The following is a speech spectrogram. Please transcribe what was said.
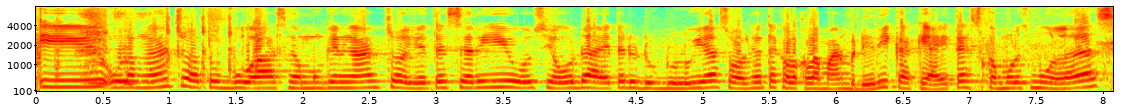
Ih, ulang ngaco tuh buas, nggak mungkin ngaco. Ya teh serius. Ya udah, teh duduk dulu ya. Soalnya teh kalau kelamaan berdiri kaki Ai teh suka mulus-mulus.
